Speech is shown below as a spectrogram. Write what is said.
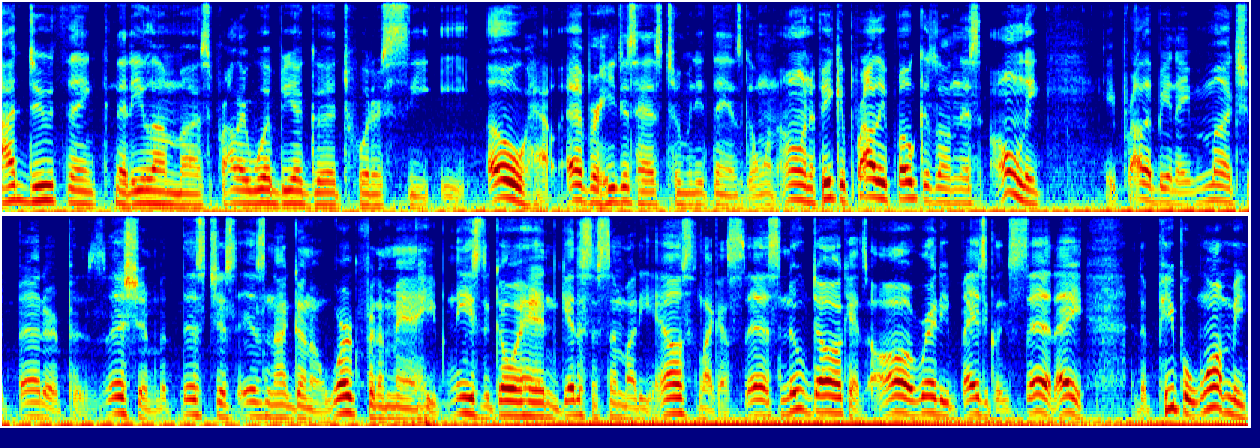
I do think that Elon Musk probably would be a good Twitter CEO. However, he just has too many things going on. If he could probably focus on this only, he'd probably be in a much better position. But this just is not going to work for the man. He needs to go ahead and get us to somebody else. Like I said, Snoop Dogg has already basically said, hey, the people want me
